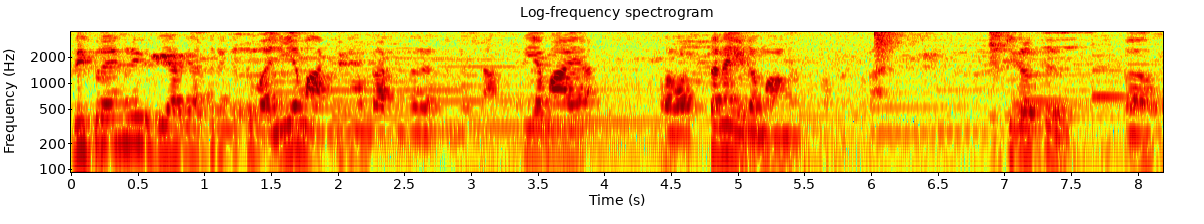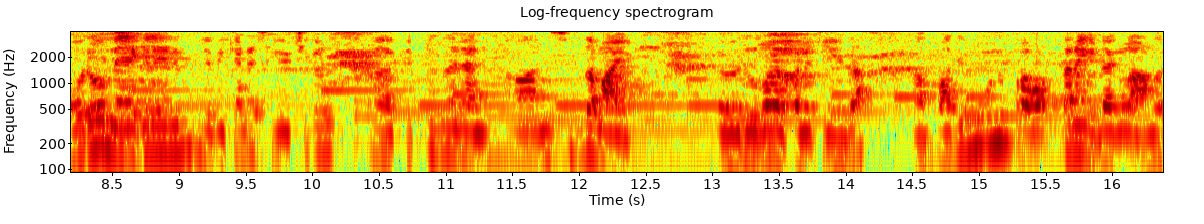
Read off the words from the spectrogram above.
പ്രീ പ്രൈമറി വിദ്യാഭ്യാസ രംഗത്ത് വലിയ മാറ്റങ്ങൾ ഉണ്ടാക്കുന്ന തരത്തിലുള്ള ശാസ്ത്രീയമായ പ്രവർത്തന ഇടമാണ് കുട്ടികൾക്ക് ഓരോ മേഖലയിലും ലഭിക്കേണ്ട ശേഷികൾ കിട്ടുന്നതിന് അനു- അനുസൃതമായും രൂപകൽപ്പന ചെയ്ത പതിമൂന്ന് പ്രവർത്തന ഇടങ്ങളാണ്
